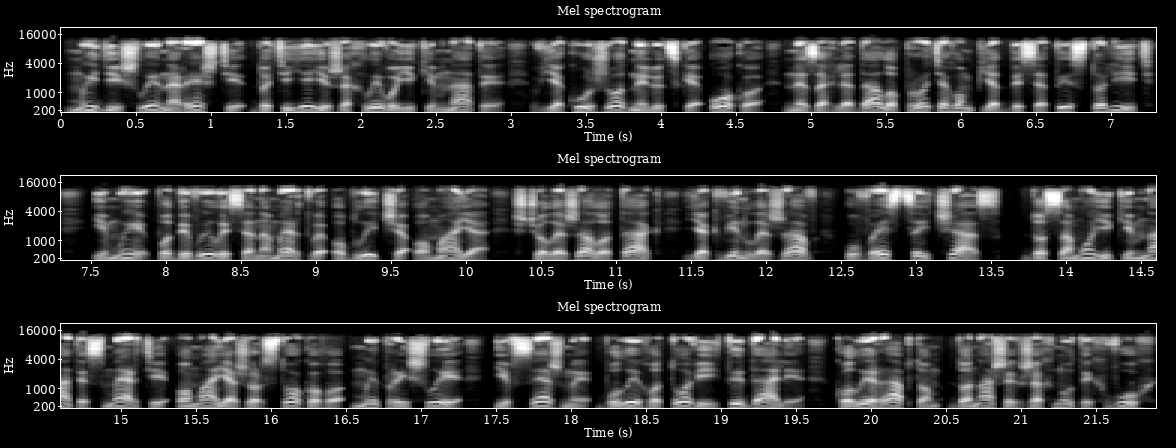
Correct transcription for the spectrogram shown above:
Ми дійшли нарешті до тієї жахливої кімнати, в яку жодне людське око не заглядало протягом 50 століть, і ми подивилися на мертве обличчя Омая, що лежало так, як він лежав увесь цей час. До самої кімнати смерті Омая жорстокого ми прийшли, і все ж ми були готові йти далі, коли раптом до наших жахнутих вух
